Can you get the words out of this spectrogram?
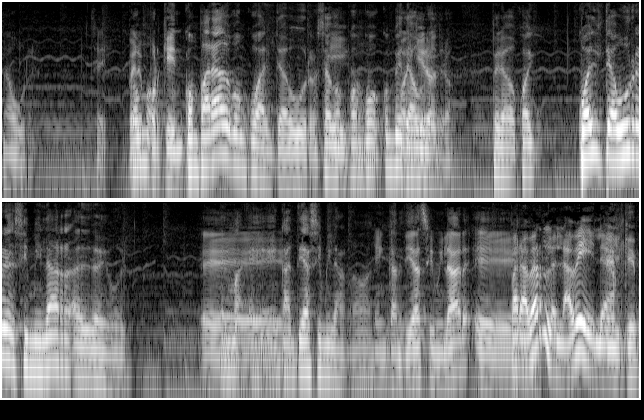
Me aburre. Sí. Pero ¿Cómo- porque. ¿Comparado con cuál te aburre? O sea, Sí, con, con con- con qué te cualquier aburre? otro. Pero, ¿cuál, cuál te aburre similar al béisbol? Eh, en, en cantidad similar, ¿no? en cantidad similar. eh, Para verla, la vela. El que,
